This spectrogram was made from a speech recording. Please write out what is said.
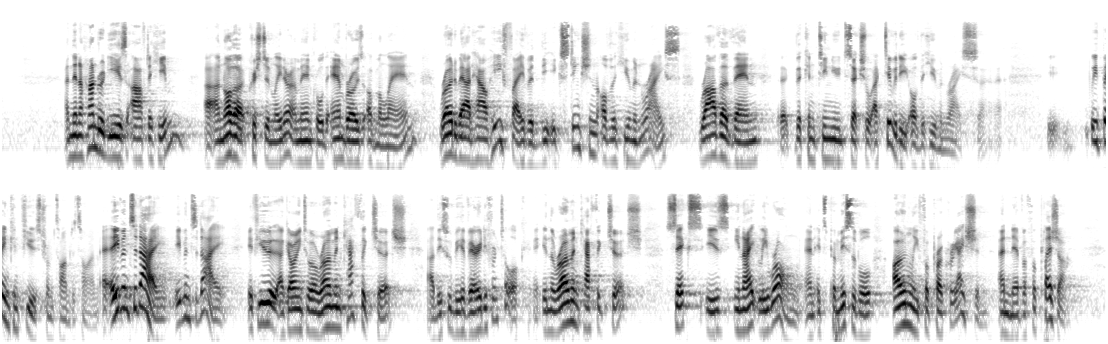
And then 100 years after him, another Christian leader, a man called Ambrose of Milan, wrote about how he favoured the extinction of the human race rather than the continued sexual activity of the human race. Uh, we've been confused from time to time. Uh, even today, even today, if you are going to a Roman Catholic church, uh, this would be a very different talk. In the Roman Catholic Church, sex is innately wrong and it's permissible only for procreation and never for pleasure.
